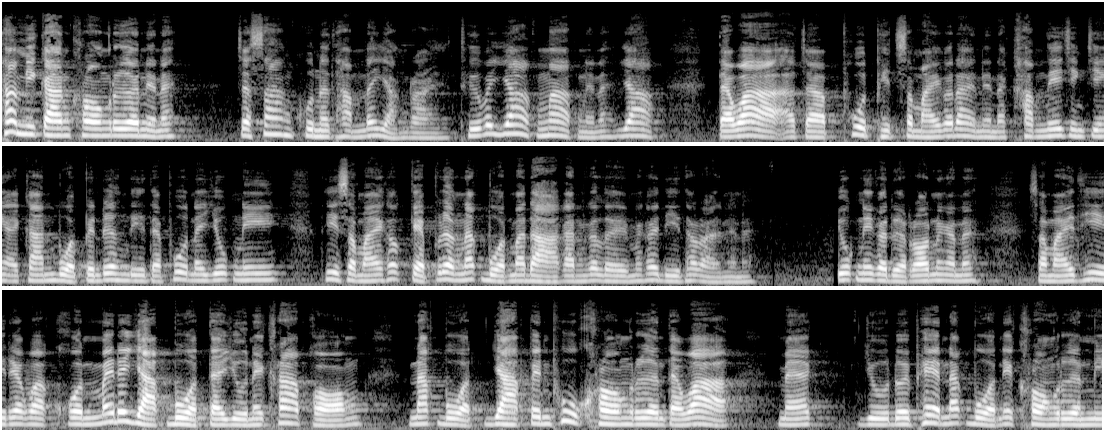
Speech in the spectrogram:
ถ้ามีการครองเรือนเนี่ยนะจะสร้างคุณธรรมได้อย่างไร ถือว่ายากมากเนี่ยนะยาก แต่ว่าอาจจะพูดผิดสมัยก็ได้เนี่ยนะคำนี้จริงๆไอการบวชเป็นเรื่องดี แต่พูดในยุคนี้ที่สมัยเขาเก็บเรื่องนักบวชมาด่ากันก็เลย ไม่ค่อยดีเท่าไหร่เนี่ยนะยุคนี้ก็เดือดร้อนเหมือนกันนะสมัยที่เรียกว่าคนไม่ได้อยากบวชแต่อยู่ในคราบของนักบวชอยากเป็นผู้ครองเรือน แต่ว่าแม้อยู่โดยเพศนักบวชเนี่ยครองเรือนมี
